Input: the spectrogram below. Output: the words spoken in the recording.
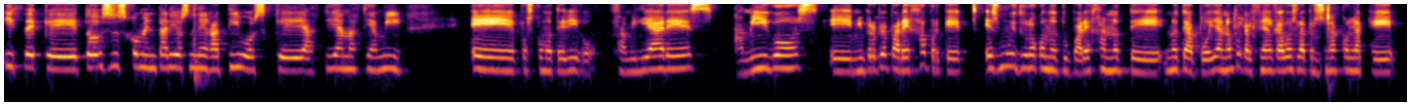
hice que todos esos comentarios negativos que hacían hacia mí, eh, pues como te digo, familiares, amigos, eh, mi propia pareja, porque es muy duro cuando tu pareja no te, no te apoya, ¿no? Porque al fin y al cabo es la persona con la que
